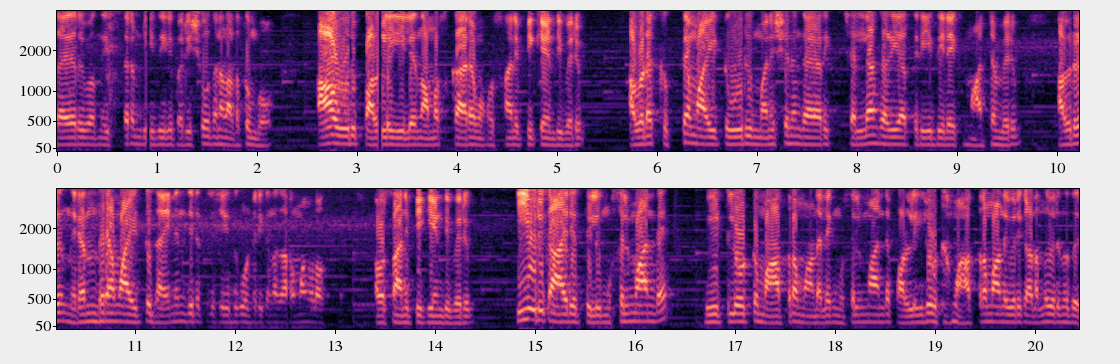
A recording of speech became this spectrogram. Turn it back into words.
കയറി വന്ന് ഇത്തരം രീതിയിൽ പരിശോധന നടത്തുമ്പോൾ ആ ഒരു പള്ളിയിലെ നമസ്കാരം അവസാനിപ്പിക്കേണ്ടി വരും. അവിടെ കൃത്യമായിട്ട് ഒരു മനുഷ്യനും കയറി ചെല്ലാൻ കഴിയാത്ത രീതിയിലേക്ക് മാറ്റം വരും. അവർ നിരന്തരമായിട്ട് ദൈനംദിനത്തിൽ ചെയ്തുകൊണ്ടിരിക്കുന്ന കർമ്മങ്ങളൊക്കെ അവസാനിപ്പിക്കേണ്ടി വരും. ഈ ഒരു കാര്യത്തിൽ മുസൽമാന്റെ വീട്ടിലോട്ട് മാത്രമാണ് അല്ലെങ്കിൽ മുസൽമാന്റെ പള്ളിയിലോട്ട് മാത്രമാണ് ഇവർ കടന്നു വരുന്നത്.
